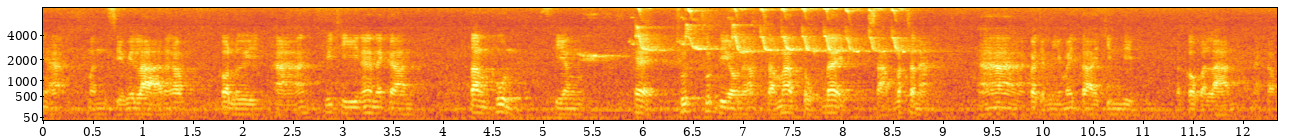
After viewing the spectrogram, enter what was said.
นะฮะมันเสียเวลานะครับ ก็เลยหาวิธีนะในการตั้งทุ่นเพียงแค่ชุดชุดเดียวนะครับ สามารถตกได้ 3 ลักษณะอ่าก็จะมีไม้ตายกินดิบแล้วก็บาลานซ์นะครับ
